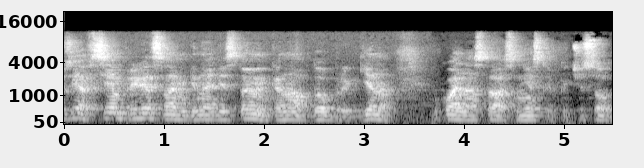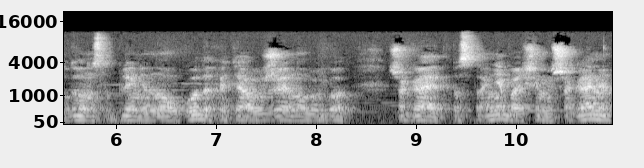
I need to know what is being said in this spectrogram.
Друзья, всем привет! С вами Геннадий Стомин, канал Добрый Гена. Буквально осталось несколько часов до наступления Нового года, хотя уже Новый год шагает по стране большими шагами.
